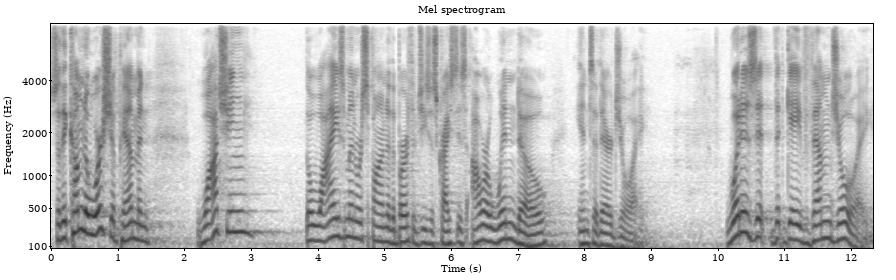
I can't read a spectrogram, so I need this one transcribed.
So they come to worship him, and watching the wise men respond to the birth of Jesus Christ is our window into their joy. What is it that gave them joy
